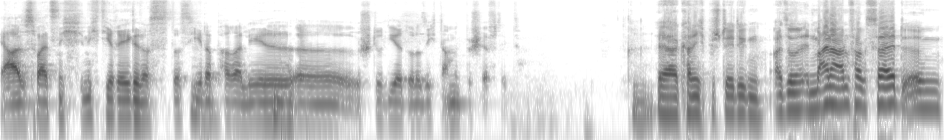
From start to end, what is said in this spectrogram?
ja, also es war jetzt nicht, nicht die Regel, dass, dass jeder parallel äh, studiert oder sich damit beschäftigt. Hm. Ja, kann ich bestätigen. Also in meiner Anfangszeit, ähm,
